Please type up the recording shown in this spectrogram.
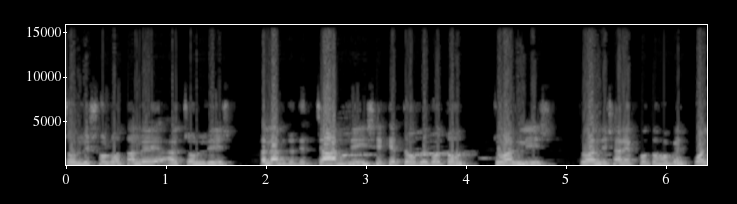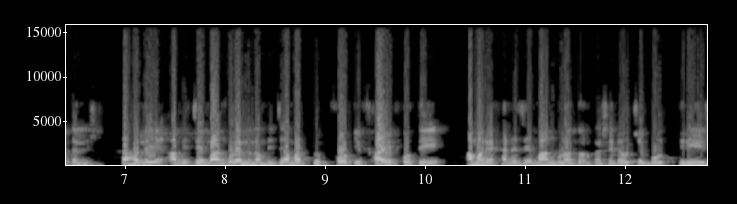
চল্লিশ হলো, তাহলে চল্লিশ। তাহলে আমি যদি চার নেই, সেক্ষেত্রে হবে কত? চুয়াল্লিশ চুয়াল্লিশ আর এক কত হবে? পঁয়তাল্লিশ। তাহলে আমি যে মানগুলা নিলাম যে আমার ফোর্টি ফাইভ হতে আমার এখানে যে মানগুলা দরকার, সেটা হচ্ছে বত্রিশ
